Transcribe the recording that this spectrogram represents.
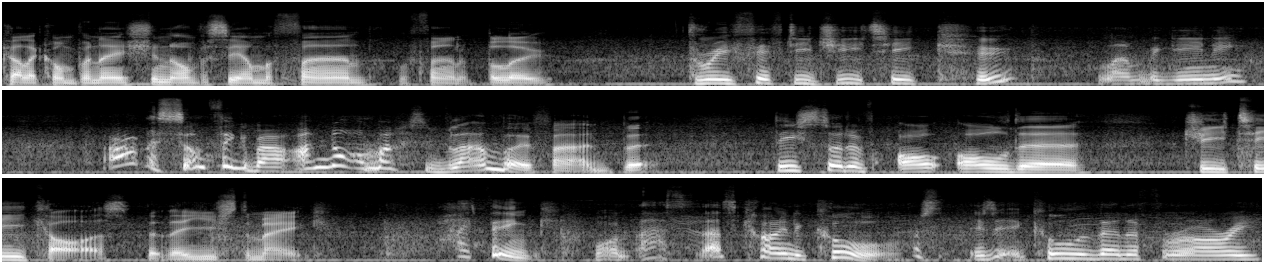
color combination. Obviously, I'm a fan. I'm a fan of blue. 350 GT Coupe Lamborghini. Ah, there's something about. I'm not a massive Lambo fan, but these sort of o- older GT cars that they used to make I think, well, that's, that's kind of cool. Is it cooler than a Ferrari?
